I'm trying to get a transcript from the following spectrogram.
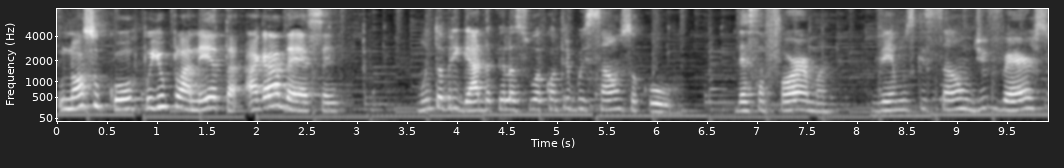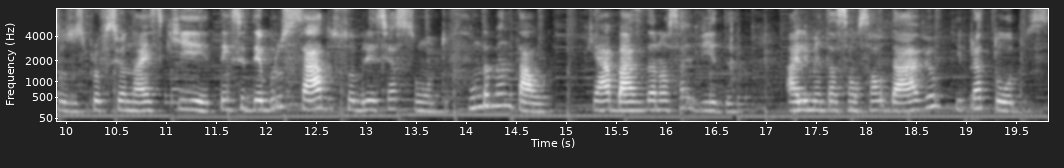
O nosso corpo e o planeta agradecem. Muito obrigada pela sua contribuição, Socorro. Dessa forma, vemos que são diversos os profissionais que têm se debruçado sobre esse assunto fundamental, que é a base da nossa vida, a alimentação saudável e para todos.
